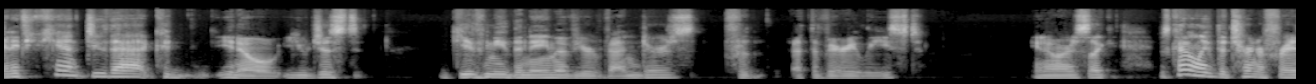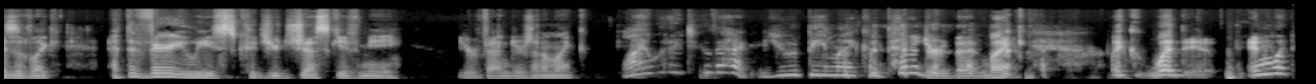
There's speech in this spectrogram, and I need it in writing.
and if you can't do that, could you know you just give me the name of your vendors for at the very least? You know, or it's like it was kind of like the turn of phrase of like, at the very least, could you just give me your vendors? And I'm like, why would I do that? You would be my competitor then. Like, like what and what?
